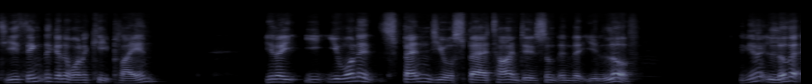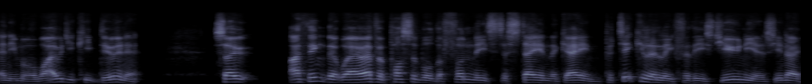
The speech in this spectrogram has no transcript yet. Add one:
do you think they're going to want to keep playing? You know, you, you want to spend your spare time doing something that you love. If you don't love it anymore, why would you keep doing it? So I think that wherever possible, the fun needs to stay in the game, particularly for these juniors. You know,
